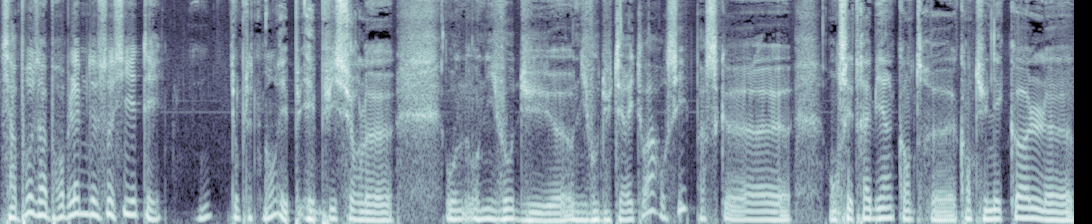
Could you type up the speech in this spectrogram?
ça pose un problème de société. Mmh, complètement. Et, puis sur le, au, niveau du, euh, au niveau du territoire aussi, parce que euh, on sait très bien quand, euh, quand une école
